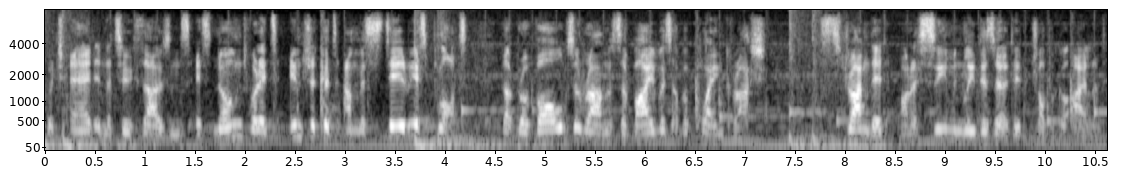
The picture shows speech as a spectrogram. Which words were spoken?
which aired in the 2000s. It's known for its intricate and mysterious plot that revolves around the survivors of a plane crash stranded on a seemingly deserted tropical island.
